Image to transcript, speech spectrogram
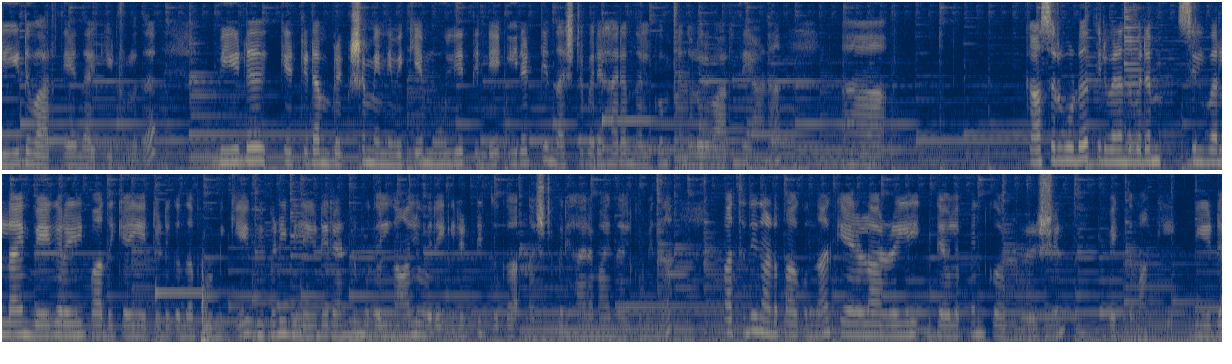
ലീഡ് വാർത്തയായി നൽകിയിട്ടുള്ളത്. വീട് കെട്ടിടം വൃക്ഷം എന്നിവയ്ക്ക് മൂല്യത്തിന്റെ ഇരട്ടി നഷ്ടപരിഹാരം നൽകും എന്നുള്ളൊരു വാർത്തയാണ്. കാസർഗോഡ് തിരുവനന്തപുരം സിൽവർ ലൈൻ വേഗറയിൽ പാതയ്ക്കായി ഏറ്റെടുക്കുന്ന ഭൂമിക്ക് വിപണി വിലയുടെ രണ്ട് മുതൽ നാല് വരെ ഇരട്ടിത്തുക നഷ്ടപരിഹാരമായി നൽകുമെന്ന് പദ്ധതി നടപ്പാക്കുന്ന കേരള റെയിൽ ഡെവലപ്മെന്റ് കോർപ്പറേഷൻ വ്യക്തമാക്കി. വീട്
